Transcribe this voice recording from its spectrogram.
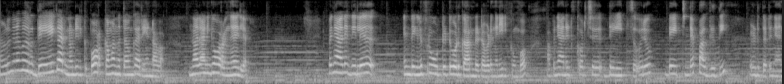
അവളിങ്ങനെ വെറുതെ കരഞ്ഞോണ്ടിരിക്കും. ഇപ്പോൾ ഉറക്കം വന്നിട്ടാവും കരയുണ്ടാവുക എന്നാലാണെങ്കിൽ ഉറങ്ങുകയില്ല ഇപ്പം ഞാൻ ഇതിൽ എന്തെങ്കിലും ഫ്രൂട്ട് ഇട്ട് കൊടുക്കാറുണ്ട് കേട്ടോ അവിടെ ഇങ്ങനെ ഇരിക്കുമ്പോൾ അപ്പോൾ ഞാൻ കുറച്ച് ഡേറ്റ്സ് ഒരു ഡേറ്റിന്റെ പകുതി എടുത്തിട്ട് ഞാൻ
